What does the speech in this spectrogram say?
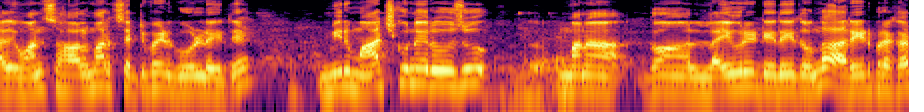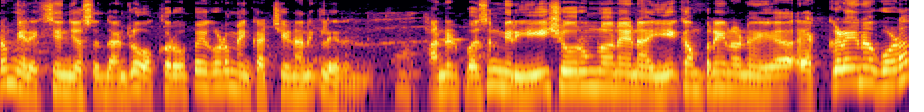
అది వన్స్ హాల్మార్క్ సర్టిఫైడ్ గోల్డ్ అయితే మీరు మార్చుకునే రోజు మన లైవ్ రేట్ ఏదైతే ఉందో ఆ రేట్ ప్రకారం మీరు ఎక్స్చేంజ్ చేస్తారు. దాంట్లో ఒక్క రూపాయి కూడా మేము కట్ చేయడానికి లేదండి. హండ్రెడ్ పర్సెంట్ మీరు ఏ షోరూంలోనైనా ఏ కంపెనీలోనైనా ఎక్కడైనా కూడా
